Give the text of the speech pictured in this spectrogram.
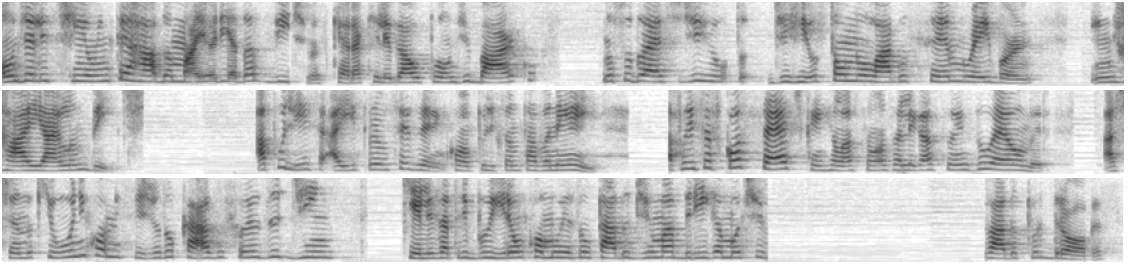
onde eles tinham enterrado a maioria das vítimas, que era aquele galpão de barco no sudoeste de Houston, no lago Sam Rayburn, em High Island Beach. A polícia, aí para vocês verem como a polícia não estava nem aí, a polícia ficou cética em relação às alegações do Elmer, achando que o único homicídio do caso foi o do Jim, que eles atribuíram como resultado de uma briga motivada por drogas.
